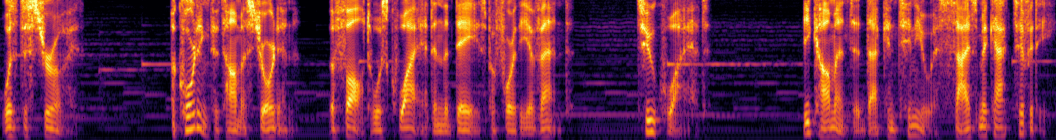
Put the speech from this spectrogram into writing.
was destroyed. According to Thomas Jordan, the fault was quiet in the days before the event. Too quiet. He commented that continuous seismic activity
